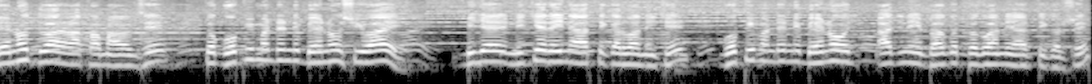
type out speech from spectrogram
બહેનો દ્વારા રાખવામાં આવે છે. તો ગોપી મંડળની બહેનો સિવાય બીજા નીચે રહીને આરતી કરવાની છે. ગોપી મંડળની બહેનો આજની ભાગવત ભગવાનની આરતી કરશે.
